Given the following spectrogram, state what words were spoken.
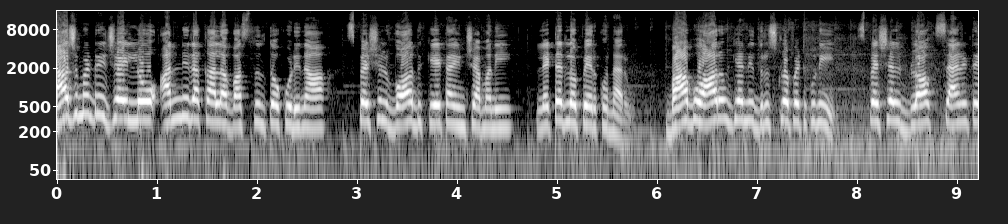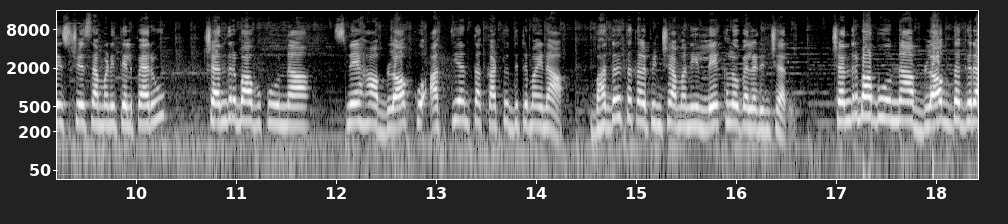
రాజమండ్రి జైల్లో అన్ని రకాల వస్తువులతో కూడిన స్పెషల్ వార్డు కేటాయించామని లెటర్లో పేర్కొన్నారు. బాబు ఆరోగ్యాన్ని దృష్టిలో పెట్టుకుని స్పెషల్ బ్లాక్ శానిటైజ్ చేశామని తెలిపారు. చంద్రబాబుకు ఉన్న స్నేహ బ్లాక్కు అత్యంత కట్టుదిట్టమైన భద్రత కల్పించామని లేఖలో వెల్లడించారు. చంద్రబాబు ఉన్న బ్లాక్ దగ్గర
